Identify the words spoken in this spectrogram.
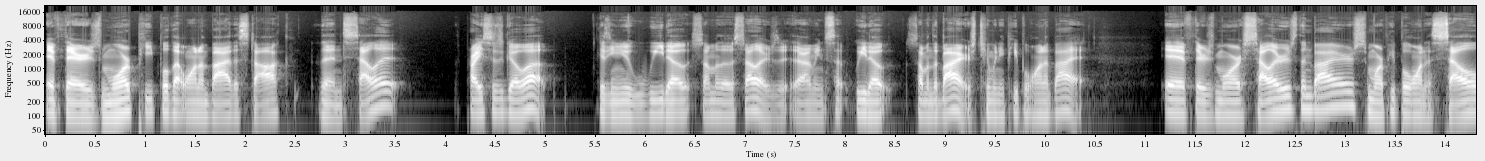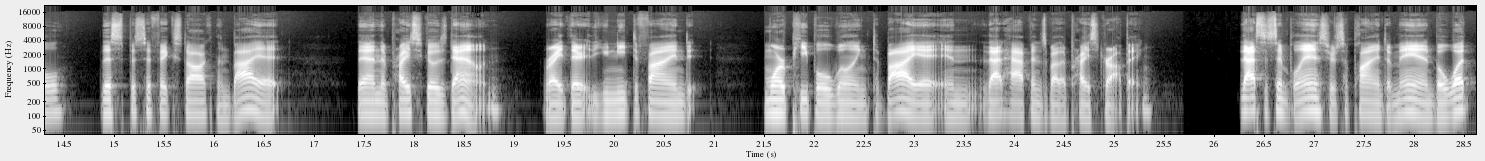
If there's more people that want to buy the stock than sell it, prices go up because you need to weed out some of those sellers. I mean, weed out some of the buyers. Too many people want to buy it. If there's more sellers than buyers, more people want to sell this specific stock than buy it, then the price goes down. Right there, you need to find more people willing to buy it, and that happens by the price dropping. That's a simple answer supply and demand. But what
